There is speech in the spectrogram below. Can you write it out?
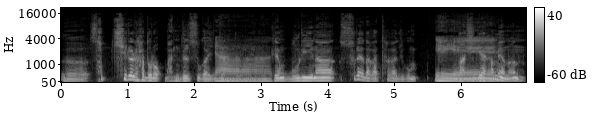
어, 섭취를 하도록 만들 수가 있다는 야. 겁니다. 그냥 물이나 술에다가 타가지고 예, 예. 마시게 하면은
